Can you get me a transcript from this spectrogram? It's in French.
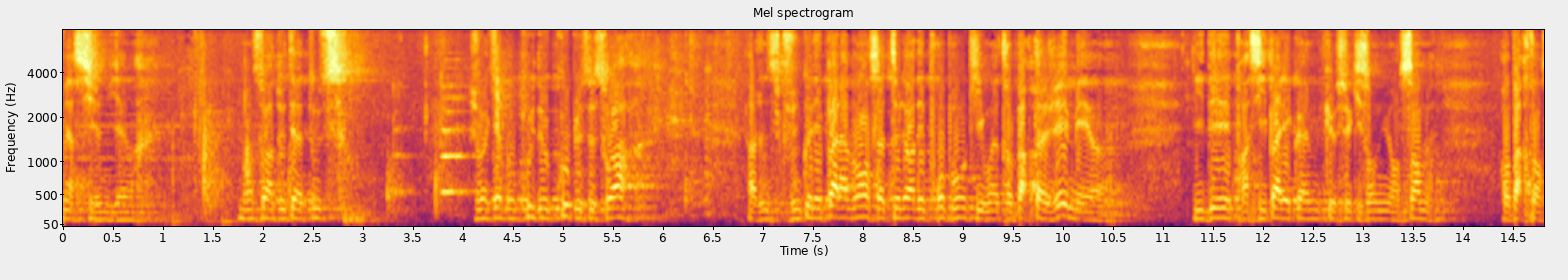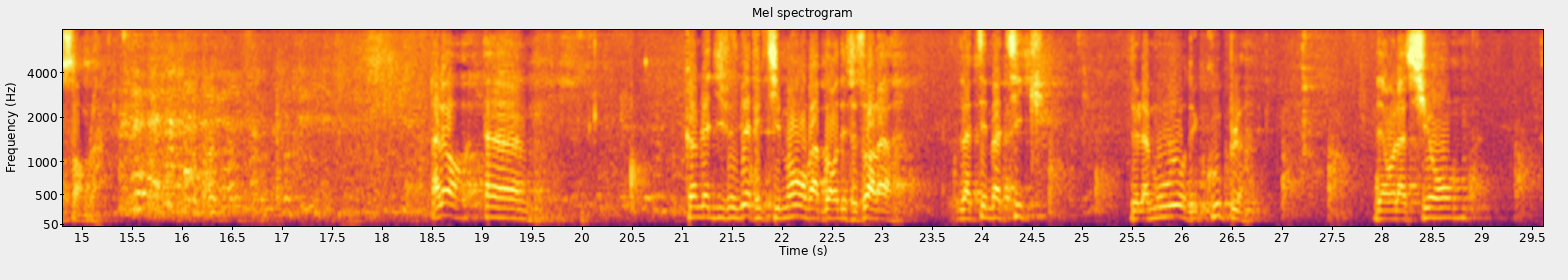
Merci Geneviève. Bonsoir à toutes et à tous. Je vois qu'il y a beaucoup de couples ce soir. je, ne, connais pas à l'avance la teneur des propos qui vont être partagés, mais euh, l'idée principale est quand même que ceux qui sont venus ensemble repartent ensemble. Alors, euh, comme l'a dit Geneviève, effectivement, on va aborder ce soir la thématique de l'amour, du couple, des relations,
